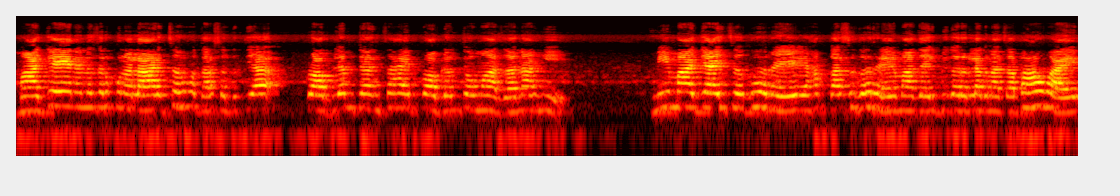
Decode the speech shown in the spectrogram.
माझ्या येण्यानं जर कुणाला अडचण होत असेल तर त्या प्रॉब्लेम त्यांचा आहे प्रॉब्लेम तो माझा नाही. मी माझ्या आईचं घर आहे हक्काचं घर आहे माझा एक बिगर लग्नाचा भाव आहे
